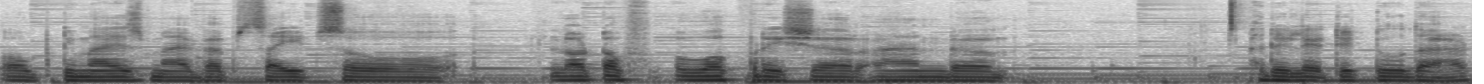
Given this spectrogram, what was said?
optimize my website. So lot of work pressure and uh, related to that.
